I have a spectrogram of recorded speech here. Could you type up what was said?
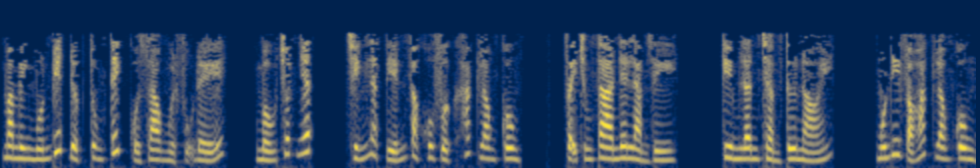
Mà mình muốn biết được tung tích của Giao Nguyệt Phụ Đế, mấu chốt nhất chính là tiến vào khu vực Hắc Long cung. Vậy chúng ta nên làm gì? Kim Lân trầm tư nói, muốn đi vào Hắc Long cung,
